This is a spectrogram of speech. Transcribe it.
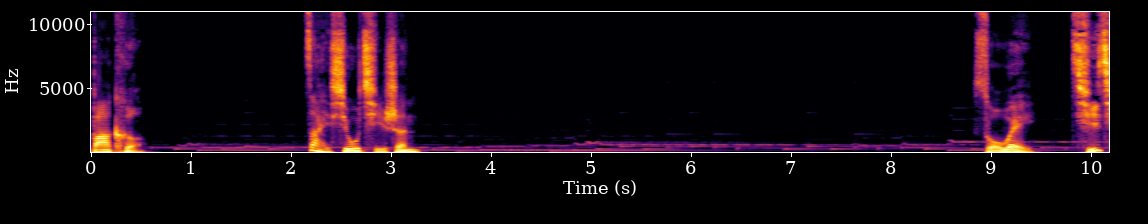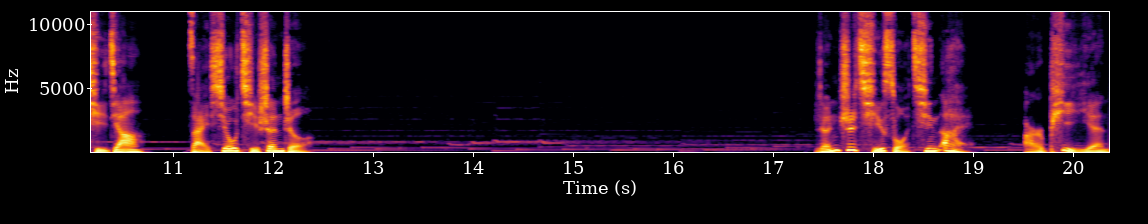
八课，再修其身。所谓“齐其家，在修其身”者，人知其所亲爱而辟焉，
